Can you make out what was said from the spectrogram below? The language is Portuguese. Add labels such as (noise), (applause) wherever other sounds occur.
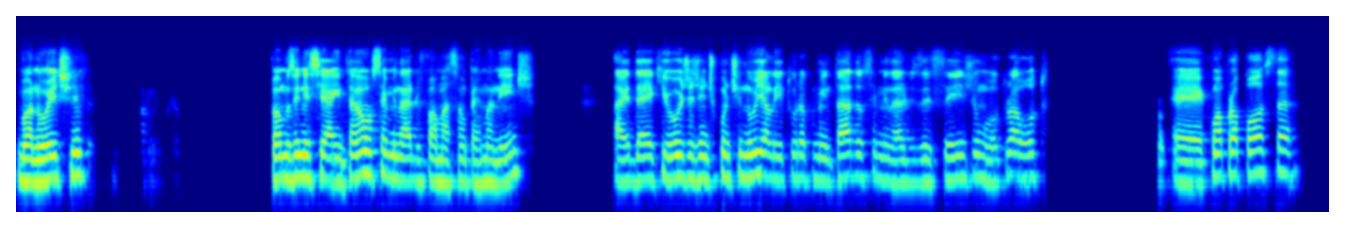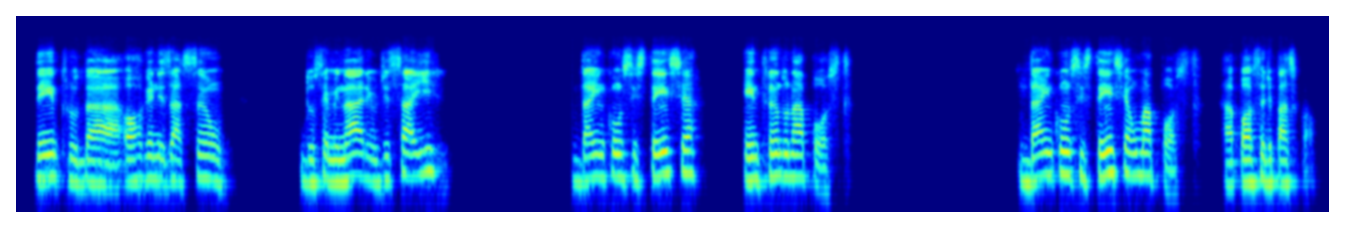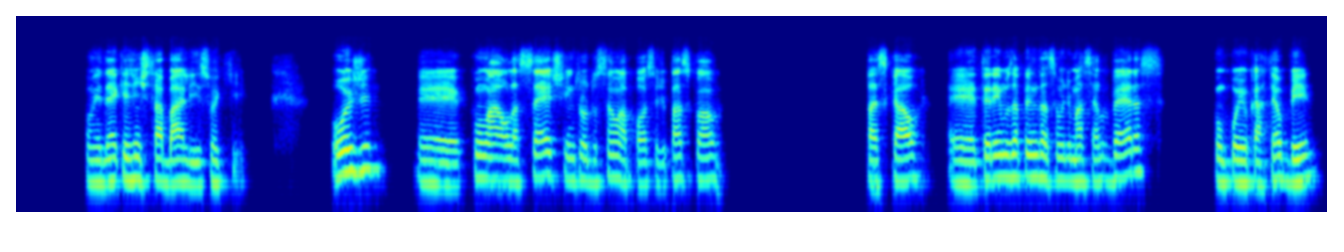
Boa noite. Vamos iniciar então o seminário de formação permanente. A ideia é que hoje a gente continue a leitura comentada do seminário 16 de um outro a outro, é, com a proposta, dentro da organização do seminário, de sair da inconsistência entrando na aposta. Da inconsistência, uma aposta. A aposta de Pascoal. Com a ideia é que a gente trabalhe isso aqui. Hoje, é, com a aula 7, Introdução à Aposta de Pascoal, Pascal, é, teremos a apresentação de Marcelo Veras, compõe o cartel B,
